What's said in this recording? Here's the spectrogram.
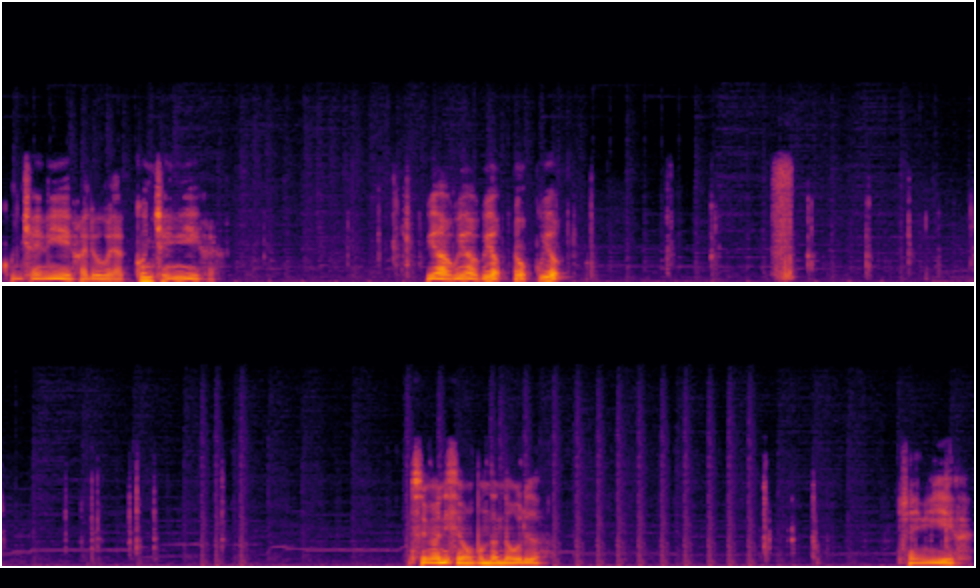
Concha de mi vieja, loco, la concha de mi vieja. Cuidado, cuidado, cuidado. No, cuidado. Soy malísimo apuntando, boludo. Ya mi vieja.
